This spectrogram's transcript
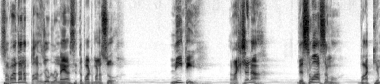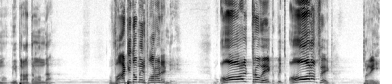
సమాధాన పాదజోడులు ఉన్నాయా? సిద్ధపాటు మనస్సు. నీతి రక్షణ విశ్వాసము వాక్యము మీ ప్రార్థనలు ఉందా? వాటితో మీరు పోరాడండి. All through it with all of it pray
